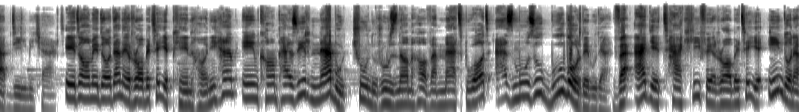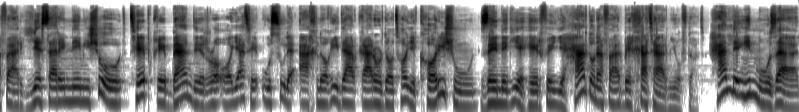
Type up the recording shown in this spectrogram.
تبدیل می کرد. ادامه دادن رابطه پنهانی هم امکان پذیر نبود چون روزنامه ها و مطبوعات از موضوع بو برده بودند و اگه تکلیف رابطه این دو نفر یه سره نمی‌شد طبق بند رعایت اصول اخلاقی در قراردادهای کاریشون زندگی حرفه‌ای هر دو نفر به خطر میافتاد. حل این موزل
